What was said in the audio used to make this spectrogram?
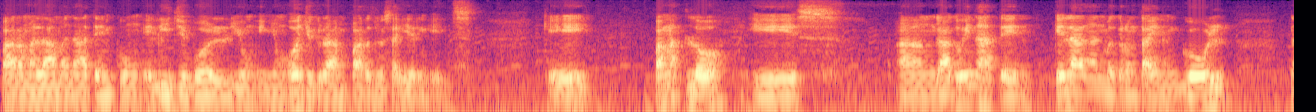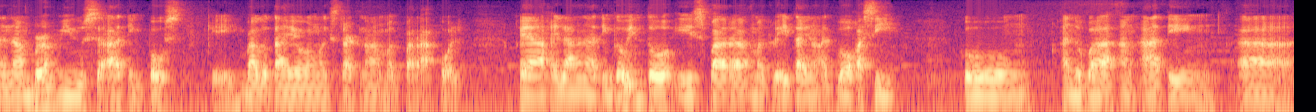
para malaman natin kung eligible yung inyong audiogram para dun sa hearing aids. Okay? Pangatlo is ang gagawin natin, kailangan magkaroon tayo ng goal na number of views sa ating post. Okay? Bago tayo mag-start na magparakol. Kaya kailangan natin gawin to is para mag-create tayo ng advocacy kung ano ba ang ating uh,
